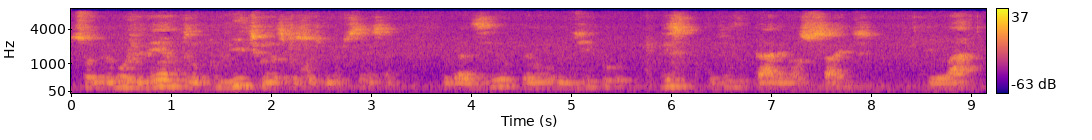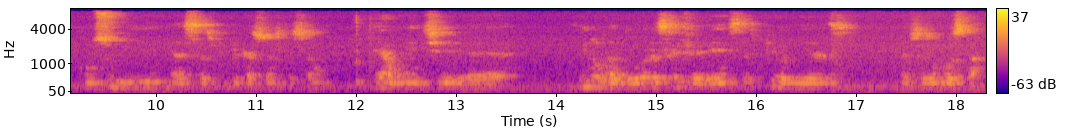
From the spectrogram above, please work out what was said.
sobre o movimento político das pessoas com deficiência no Brasil, eu indico visitarem nosso site e lá consumirem essas publicações que são realmente é, inovadoras, referências, pioneiras. Vocês vão gostar.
